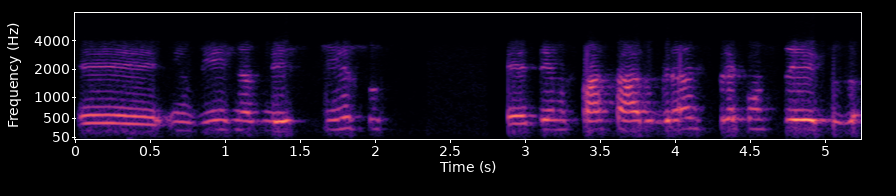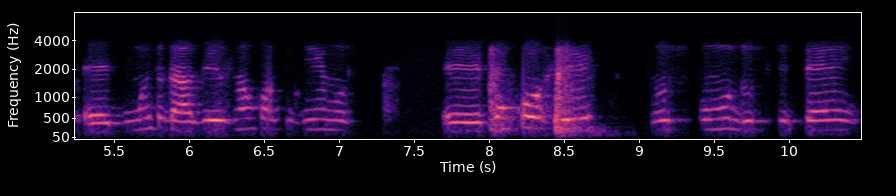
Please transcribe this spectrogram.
é, indígenas mestiços, é, temos passado grandes preconceitos, é, muitas das vezes não conseguimos é, concorrer nos fundos que tem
